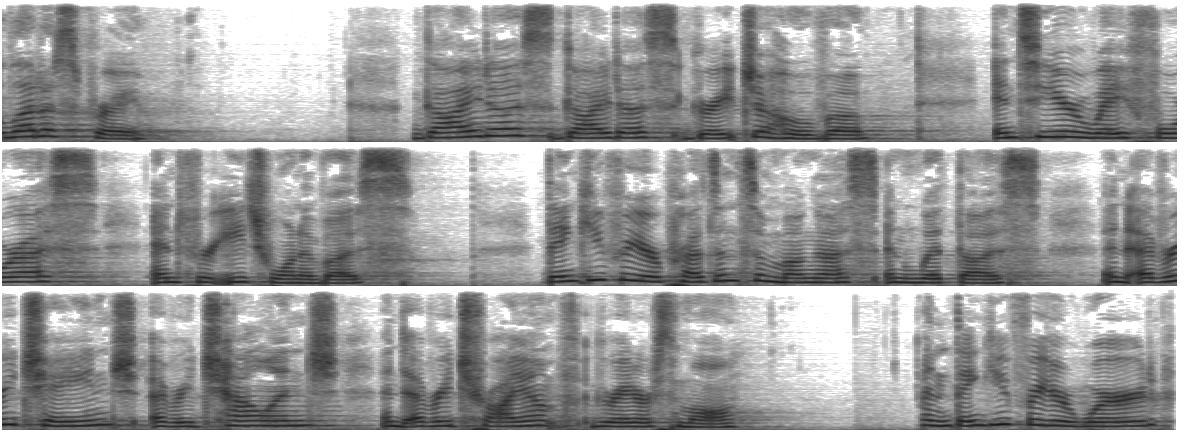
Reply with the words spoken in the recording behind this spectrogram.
Let us pray. Guide us, guide us, great Jehovah, into your way for us and for each one of us. Thank you for your presence among us and with us in every change, every challenge, and every triumph, great or small. And thank you for your word,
